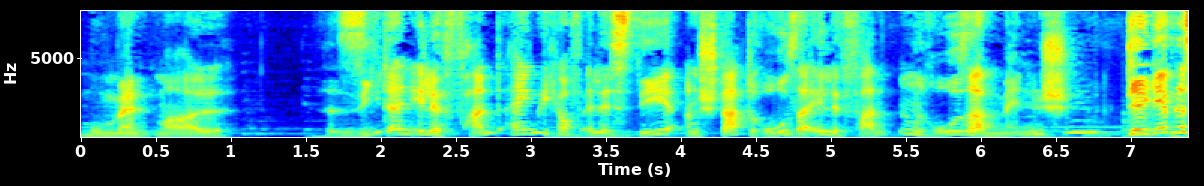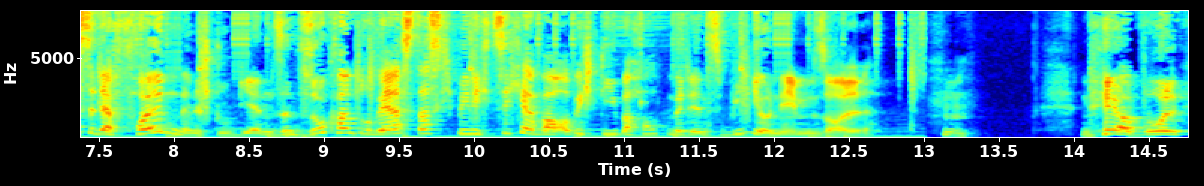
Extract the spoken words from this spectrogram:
Moment mal, Sieht ein Elefant eigentlich auf LSD anstatt rosa Elefanten rosa Menschen? Die Ergebnisse der folgenden Studien sind so kontrovers, dass ich mir nicht sicher war, ob ich die überhaupt mit ins Video nehmen soll. Hm. Nee, obwohl,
